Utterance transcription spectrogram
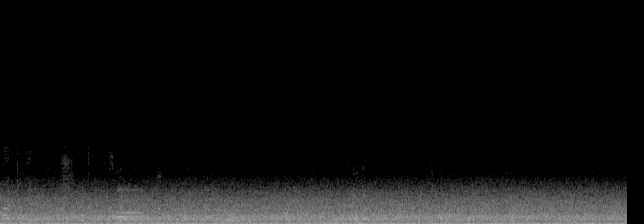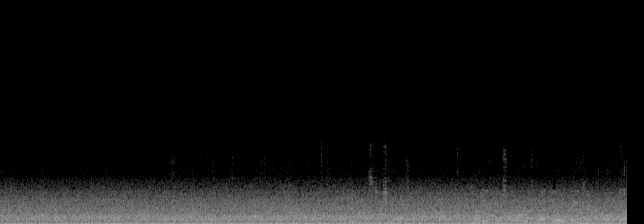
How did you get it? There's only a few stores about the old days here in Oregon.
